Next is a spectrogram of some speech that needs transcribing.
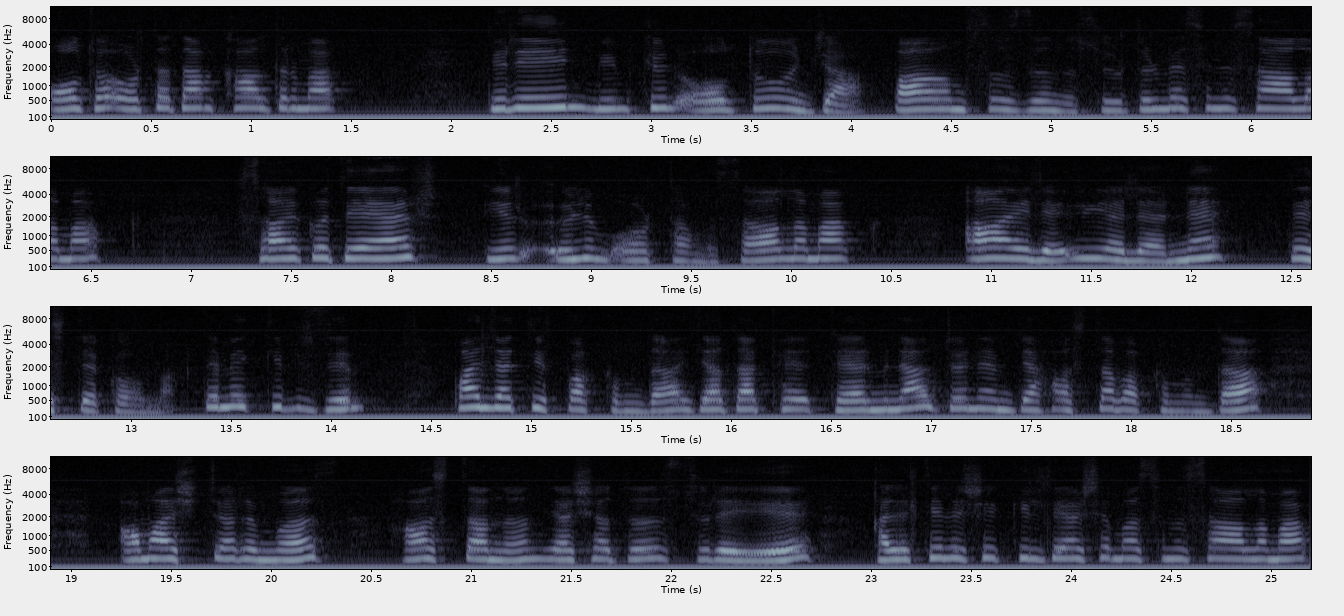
ortadan kaldırmak, bireyin mümkün olduğunca bağımsızlığını sürdürmesini sağlamak, saygıdeğer bir ölüm ortamı sağlamak, aile üyelerine destek olmak. Demek ki bizim palyatif bakımda ya da terminal dönemde hasta bakımında amaçlarımız hastanın yaşadığı süreyi kaliteli şekilde yaşamasını sağlamak,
